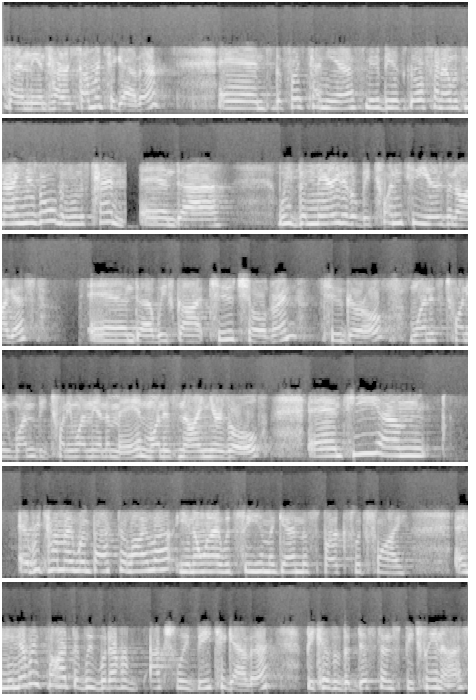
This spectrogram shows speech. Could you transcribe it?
spend the entire summer together. And the first time he asked me to be his girlfriend, I was nine years old and he was 10. And uh, we've been married, it'll be 22 years in August. And uh, we've got two children, two girls. One is 21, be 21 the end of May, and one is nine years old. And he um, every time I went back to Lila, you know, when I would see him again, the sparks would fly. And we never thought that we would ever actually be together because of the distance between us.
